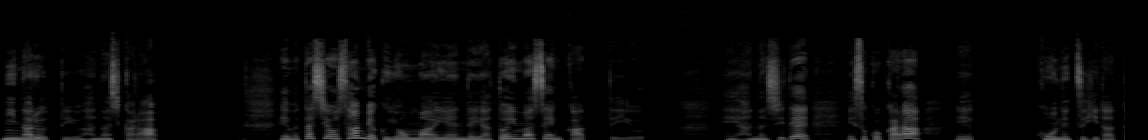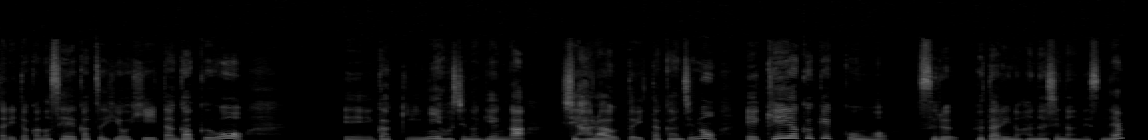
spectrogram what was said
になるっていう話から、えー、私を304万円で雇いませんかっていう、えー、話で、えそこから、え光熱費だったりとかの生活費を引いた額を、えー、ガッキーに星野源が支払うといった感じの、えー、契約結婚をする2人の話なんですね。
